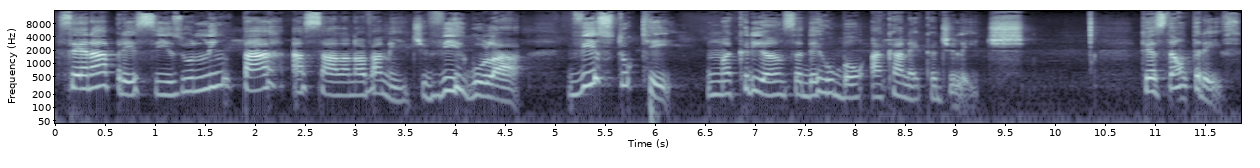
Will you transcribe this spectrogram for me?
Será preciso limpar a sala novamente, vírgula, visto que uma criança derrubou a caneca de leite. Questão 3.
